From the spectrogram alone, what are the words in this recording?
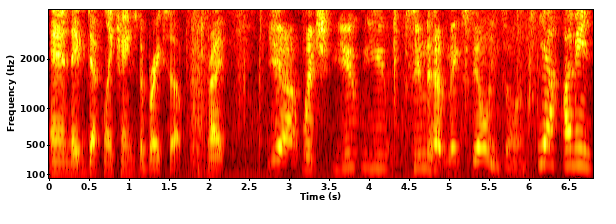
and they've definitely changed the brakes up, right? Yeah, which you you seem to have mixed feelings on. Yeah, I mean,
